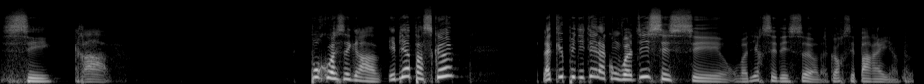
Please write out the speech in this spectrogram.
c'est grave. Pourquoi c'est grave? Eh bien parce que la cupidité et la convoitise, c'est, on va dire, c'est des sœurs, d'accord? C'est pareil un peu.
